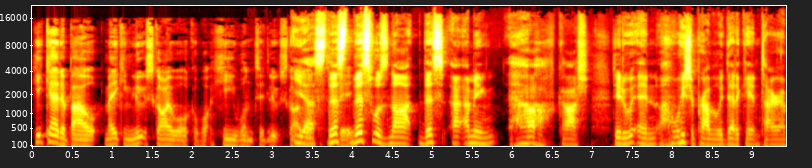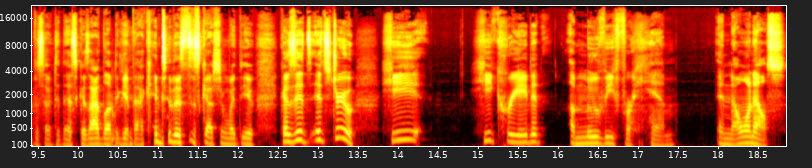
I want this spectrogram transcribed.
he cared about making Luke Skywalker what he wanted Luke Skywalker. yes. to This this was not this. I I mean, oh gosh, dude, and we should probably dedicate an entire episode to this because I'd love to get back into this discussion with you because it's it's true. He he created a movie for him, and no one else.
